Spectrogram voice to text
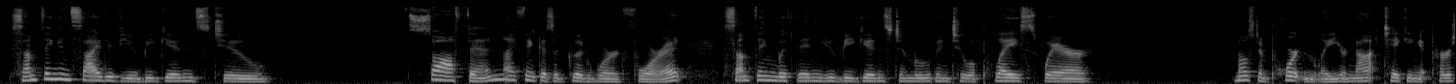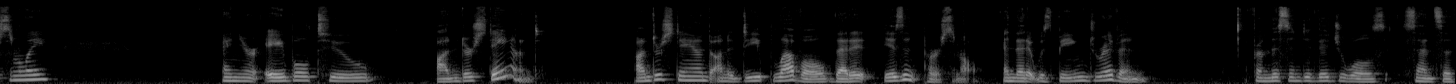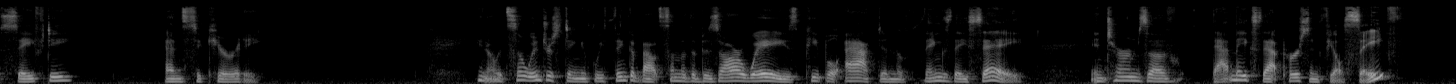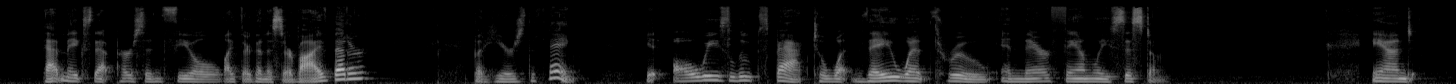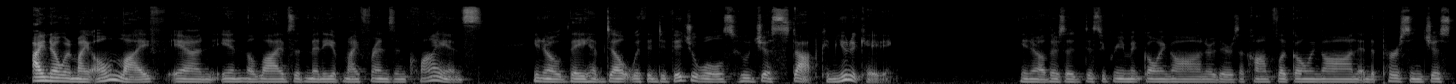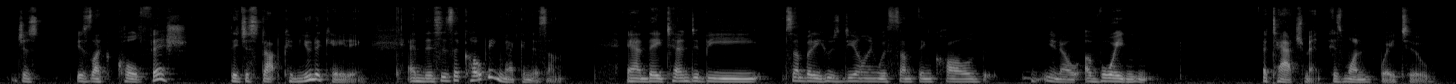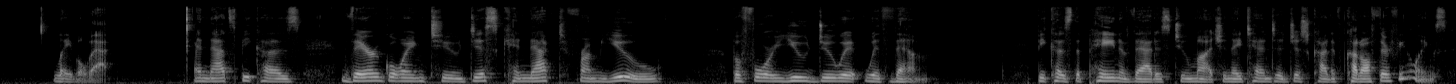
something inside of you begins to soften, I think is a good word for it. Something within you begins to move into a place where, most importantly, you're not taking it personally and you're able to understand. Understand on a deep level that it isn't personal and that it was being driven from this individual's sense of safety and security. You know, it's so interesting if we think about some of the bizarre ways people act and the things they say in terms of that makes that person feel safe. That makes that person feel like they're going to survive better. But here's the thing it always loops back to what they went through in their family system. And I know in my own life and in the lives of many of my friends and clients, you know, they have dealt with individuals who just stop communicating. You know, there's a disagreement going on or there's a conflict going on and the person just just is like a cold fish. They just stop communicating. And this is a coping mechanism. And they tend to be somebody who's dealing with something called, you know, avoidant attachment is one way to label that. And that's because they're going to disconnect from you before you do it with them because the pain of that is too much and they tend to just kind of cut off their feelings.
